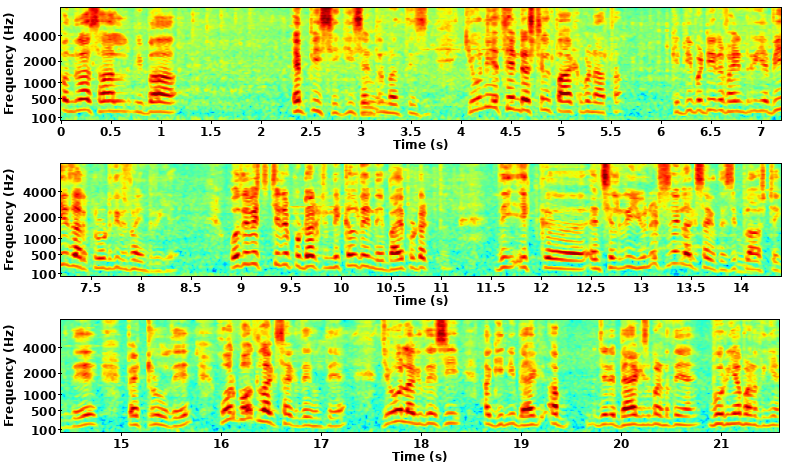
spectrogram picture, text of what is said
15 ਸਾਲ ਵਿਭਾ ਐਮਪੀ ਸੀਗੀ ਸੈਂਟਰ ਮੰਤਰੀ ਸੀ। ਕਿਉਂ ਨਹੀਂ ਇੱਥੇ ਇੰਡਸਟਰੀਅਲ ਪਾਰਕ ਬਣਾਤਾ? ਕਿੱਡੀ ਵੱਡੀ ਰਿਫਾਈਨਰੀ ਹੈ 20000 ਕਰੋੜ ਦੀ ਰਿਫਾਈਨਰੀ ਹੈ। ਉਹਦੇ ਵਿੱਚ ਜਿਹੜੇ ਪ੍ਰੋਡਕਟ ਨਿਕਲਦੇ ਨੇ ਬਾਈ ਪ੍ਰੋਡਕਟ ਦੀ ਇੱਕ ਐਂਸਿਲਰੀ ਯੂਨਿਟਸ ਨਹੀਂ ਲੱਗ ਸਕਦੇ ਸੀ ਪਲਾਸਟਿਕ ਦੇ ਪੈਟਰੋ ਦੇ, ਹੋਰ ਬਹੁਤ ਲੱਗ ਸਕਦੇ ਹੁੰਦੇ ਆ। ਜੇ ਉਹ ਲੱਗਦੇ ਸੀ ਅਗਿਨੀ ਬੈਗ ਅਬ ਜਿਹੜੇ ਬੈਗਸ ਬਣਦੇ ਆ, ਬੋਰੀਆਂ ਬਣਦੀਆਂ,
